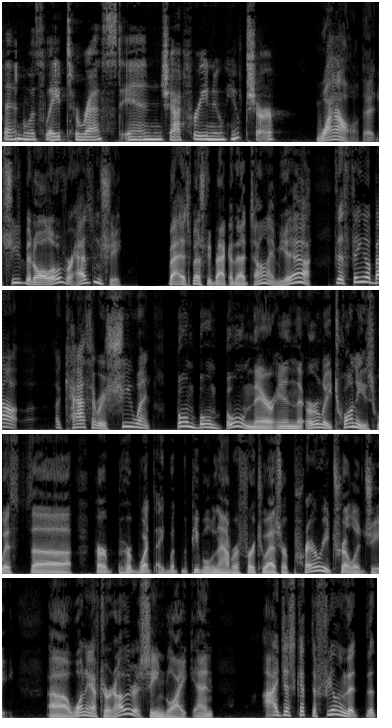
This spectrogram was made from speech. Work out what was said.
then was laid to rest in Jaffrey, New Hampshire. Wow. She's been all over, hasn't she? Especially back in that time. Yeah. The thing about uh, Cather is she went boom, boom, boom there in the early 20s with uh, her, her what, what people now refer to as her Prairie trilogy, uh, one after another, it seemed like. And I just get the feeling that, that,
